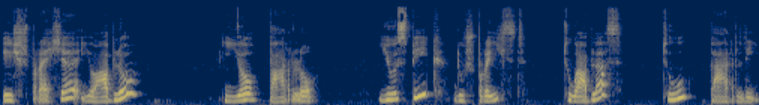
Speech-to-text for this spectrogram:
ich spreche, io hablo, io parlo. You speak, du sprichst, tu hablas, tu parli.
